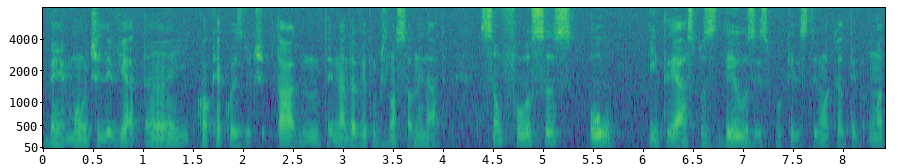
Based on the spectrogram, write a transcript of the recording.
Berremonte, Leviatã e qualquer coisa do tipo, tá? Não tem nada a ver com dinossauro nem nada. São forças ou entre aspas deuses, porque eles têm uma, uma,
